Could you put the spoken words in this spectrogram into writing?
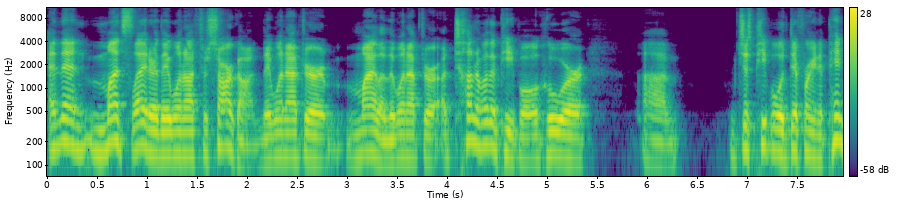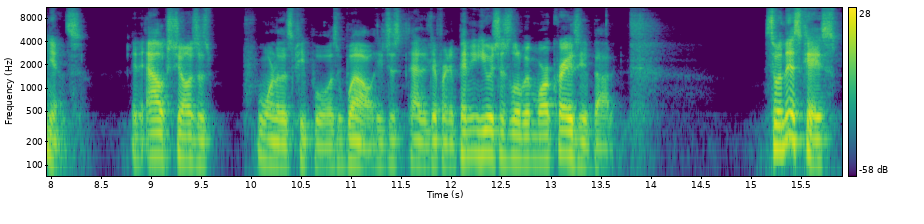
And then months later, they went after Sargon. They went after Milo. They went after a ton of other people who were um, just people with differing opinions. And Alex Jones was one of those people as well. He just had a different opinion. He was just a little bit more crazy about it. So in this case,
